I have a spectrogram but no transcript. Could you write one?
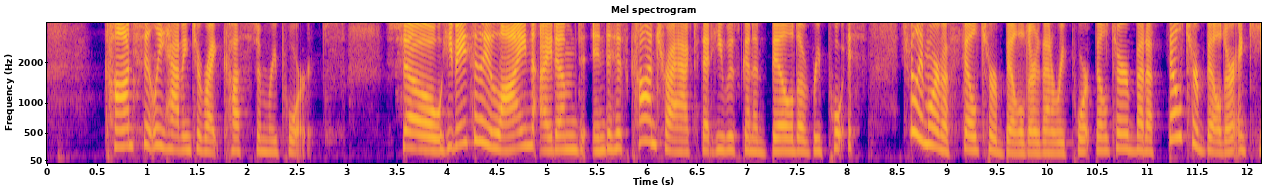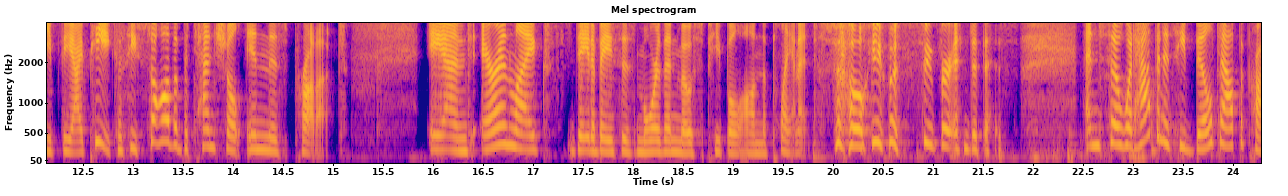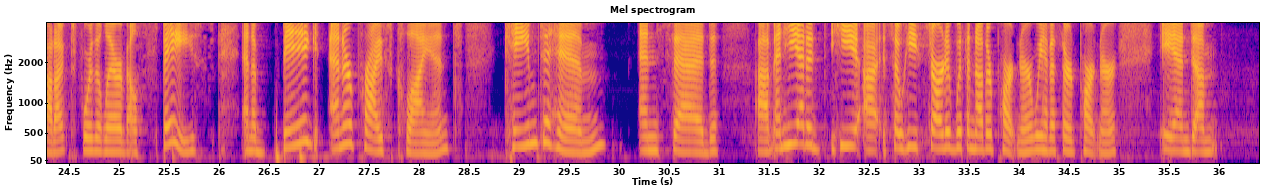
constantly having to write custom reports. So he basically line itemed into his contract that he was going to build a report. It's, it's really more of a filter builder than a report builder, but a filter builder and keep the IP because he saw the potential in this product. And Aaron likes databases more than most people on the planet. So he was super into this. And so what happened is he built out the product for the Laravel space, and a big enterprise client came to him and said, um, and he had a he uh, so he started with another partner. We had a third partner, and um,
